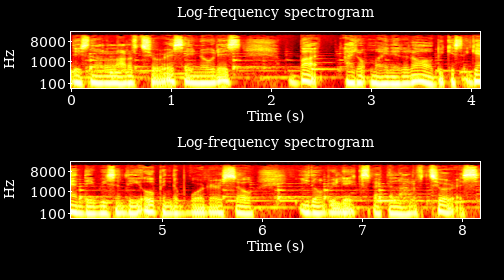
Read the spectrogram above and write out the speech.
There's not a lot of tourists, I noticed, but I don't mind it at all because, again, they recently opened the border, so you don't really expect a lot of tourists.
